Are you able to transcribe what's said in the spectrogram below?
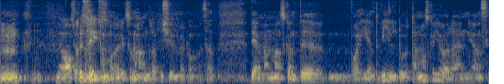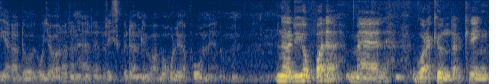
Mm. Ja, så precis. De har ju liksom andra bekymmer då. Så att det, man, man ska inte vara helt vild då utan man ska göra en nyanserad och, och göra den här riskbedömningen. Vad, vad håller jag på med då? När du jobbade med våra kunder kring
